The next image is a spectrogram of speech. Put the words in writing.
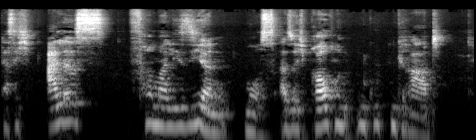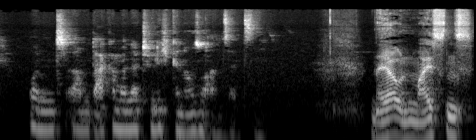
dass ich alles formalisieren muss. Also ich brauche einen guten Grad. Und ähm, da kann man natürlich genauso ansetzen. Naja, und meistens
